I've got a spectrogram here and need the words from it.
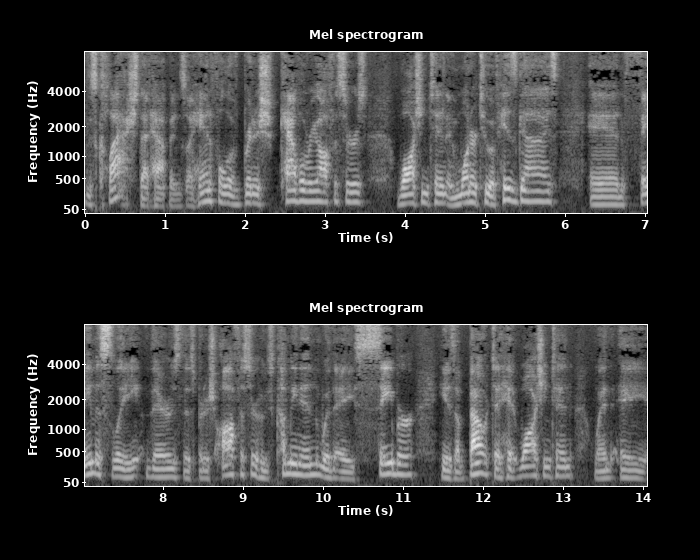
this clash that happens. A handful of British cavalry officers, Washington, and one or two of his guys and famously, there's this British officer who's coming in with a saber. He is about to hit Washington when a,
